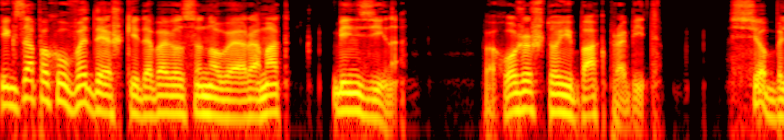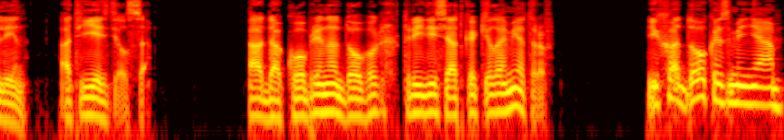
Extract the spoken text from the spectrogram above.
И к запаху ВДшки добавился новый аромат бензина. Похоже, что и бак пробит. Все, блин, отъездился. А до Кобрина добрых три десятка километров. И ходок из меня...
